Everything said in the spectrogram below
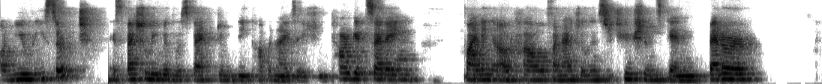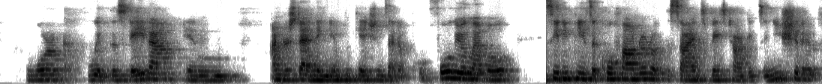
on new research, especially with respect to decarbonization target setting, finding out how financial institutions can better work with this data in understanding implications at a portfolio level. CDP is a co founder of the Science Based Targets Initiative.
